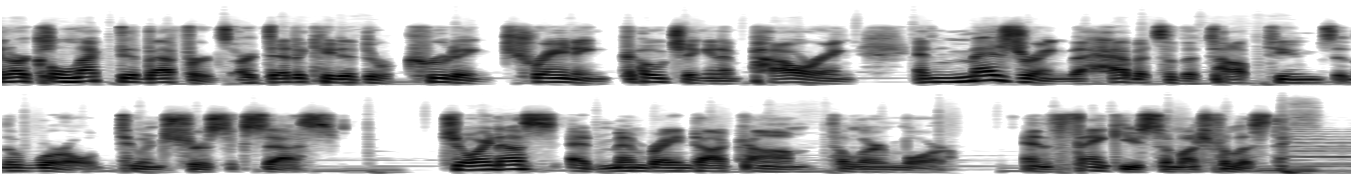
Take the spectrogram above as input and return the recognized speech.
And our collective efforts are dedicated to recruiting, training, coaching, and empowering and measuring the habits of the top teams in the world to ensure success. Join us at membrain.com to learn more. And thank you so much for listening.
